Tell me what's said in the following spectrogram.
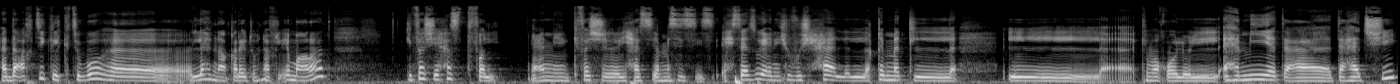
هذا article كتبوه آه، لهنا قريته هنا في الإمارات. كيفاش يحس الطفل؟ يعني كيفاش يحس؟ يعني إحساسه يعني يشوفوا شحال قمة ال كما نقولوا الأهمية تاع تاع هذا الشيء.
